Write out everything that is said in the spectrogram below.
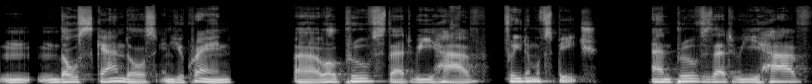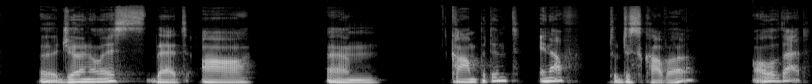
mm, those scandals in Ukraine, uh, well, proves that we have freedom of speech and proves that we have uh, journalists that are um, competent enough to discover all of that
